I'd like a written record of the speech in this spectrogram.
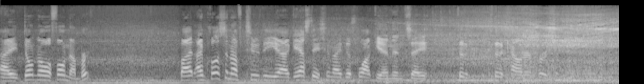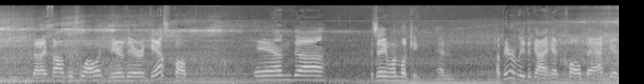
I don't know a phone number, but I'm close enough to the uh, gas station. I just walk in and say to the, to the counter person that I found this wallet near their gas pump and uh, is anyone looking? And apparently the guy had called back and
